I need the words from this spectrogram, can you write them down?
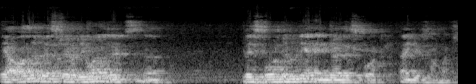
yeah, all the best to everyone. Let's uh, play sportively and enjoy the sport. Thank you so much.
